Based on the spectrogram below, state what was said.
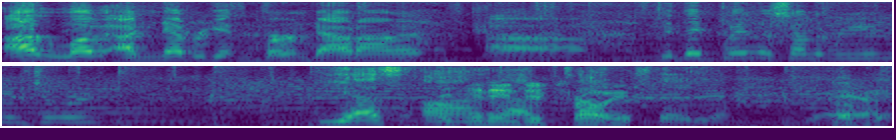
I love it. I never get burned out on it. Uh, did they play this on the reunion tour? Yes. on- did in at Detroit. Tiger Stadium. Yeah, Yeah. Okay.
